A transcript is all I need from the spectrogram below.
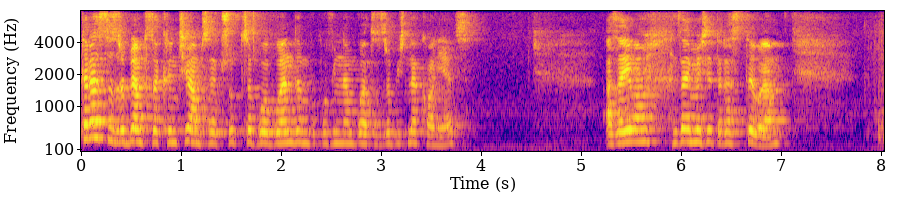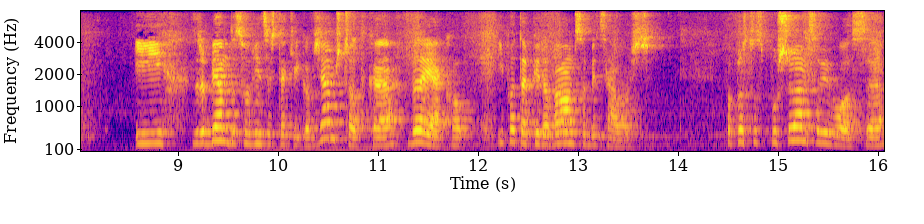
teraz co zrobiłam, to zakręciłam sobie przód, co było błędem, bo powinnam była to zrobić na koniec. A zajęłam, zajmę się teraz tyłem. I zrobiłam dosłownie coś takiego. Wzięłam szczotkę, byle jaką i potapirowałam sobie całość. Po prostu spuszyłam sobie włosy,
